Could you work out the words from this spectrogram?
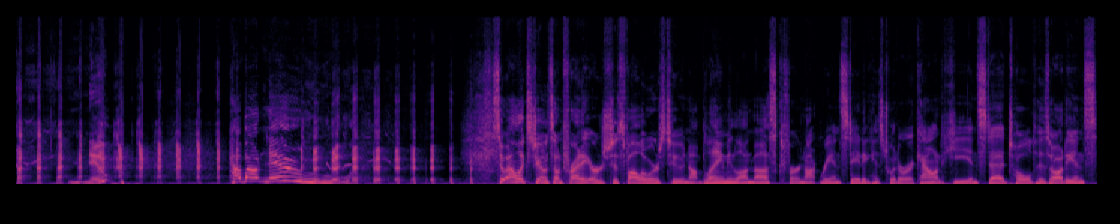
nope. How about no? so, Alex Jones on Friday urged his followers to not blame Elon Musk for not reinstating his Twitter account. He instead told his audience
